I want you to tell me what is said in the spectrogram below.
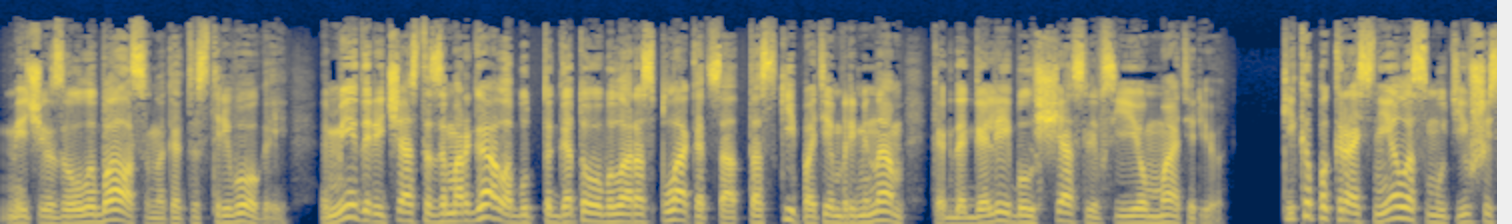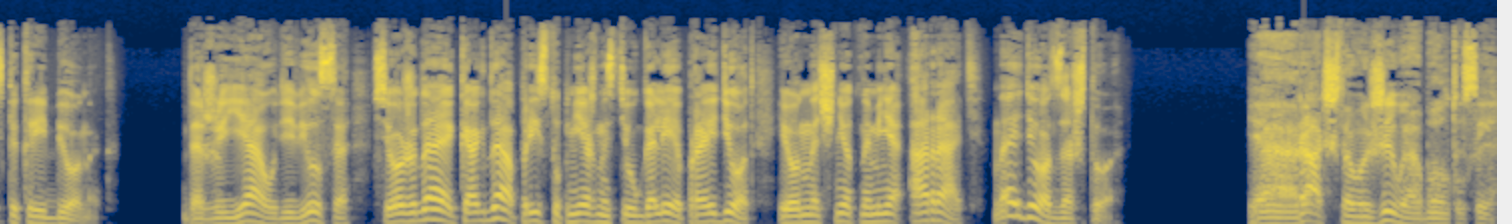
Мечих заулыбался, но как-то с тревогой. Мидори часто заморгала, будто готова была расплакаться от тоски по тем временам, когда Галей был счастлив с ее матерью. Кика покраснела, смутившись, как ребенок. Даже я удивился, все ожидая, когда приступ нежности у Галея пройдет, и он начнет на меня орать. Найдет за что. «Я рад, что вы живы, оболтусы»,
